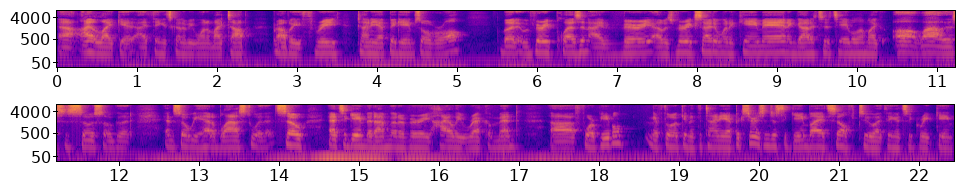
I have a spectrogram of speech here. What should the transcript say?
Uh, I like it. I think it's going to be one of my top, probably three Tiny Epic games overall but it was very pleasant. I very I was very excited when it came in and got it to the table. I'm like, oh wow, this is so so good, and so we had a blast with it. So that's a game that I'm going to very highly recommend uh, for people if they're looking at the Tiny Epic series and just the game by itself too. I think it's a great game.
